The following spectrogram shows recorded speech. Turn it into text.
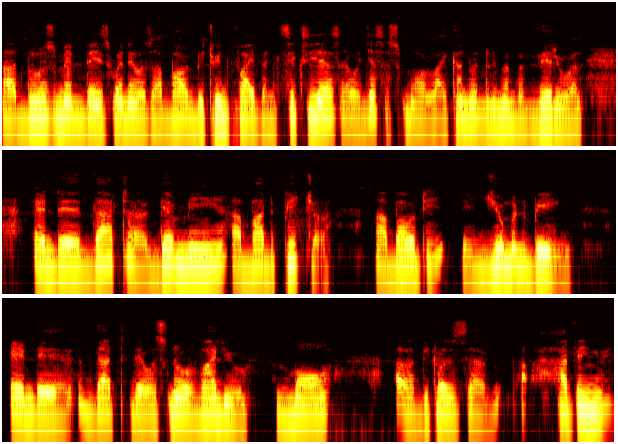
uh, those many days when I was about between five and six years. I was just a small, I cannot remember very well. And uh, that uh, gave me a bad picture about human being and uh, that there was no value more uh, because uh, having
